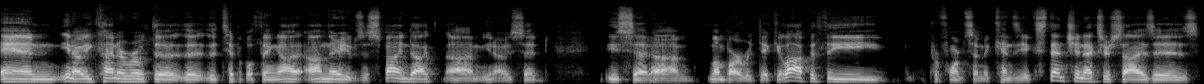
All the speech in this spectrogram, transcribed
And you know, he kind of wrote the, the, the typical thing on, on, there. He was a spine doc. Um, you know, he said he said um, lumbar radiculopathy. Performed some McKenzie extension exercises,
